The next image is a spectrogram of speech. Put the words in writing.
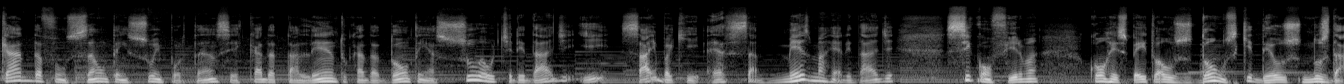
Cada função tem sua importância, cada talento, cada dom tem a sua utilidade e saiba que essa mesma realidade se confirma com respeito aos dons que Deus nos dá.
